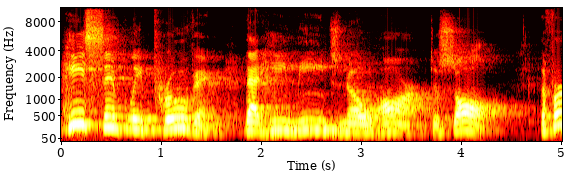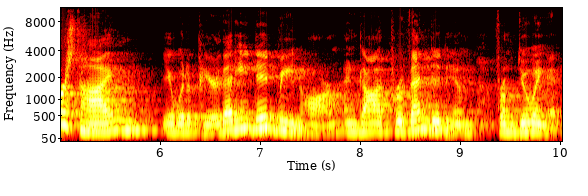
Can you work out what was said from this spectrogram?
he's simply proving that he means no harm to Saul. The first time, it would appear that he did mean harm, and God prevented him from doing it.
